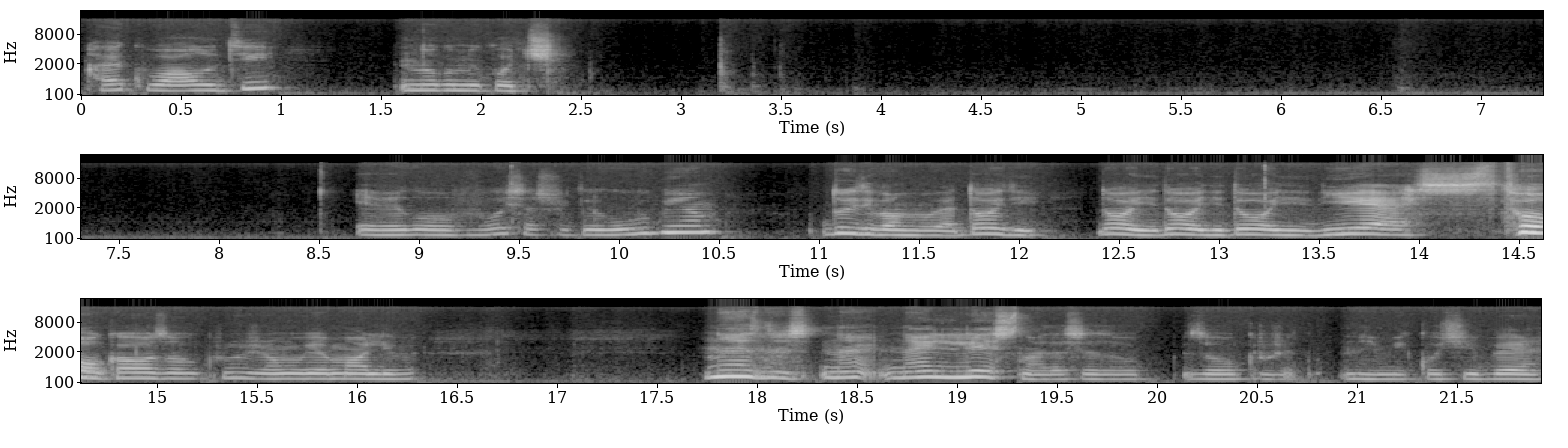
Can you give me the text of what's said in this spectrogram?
high quality многу ми кочи. Еве го овој, сега што ќе го убијам. Дојди вам ове, дојди. Дојди, дојди, дојди. Yes! То као заокружам овие мали. Не знам, не, најлесно е да се заокружат. Не ми кочи бе.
